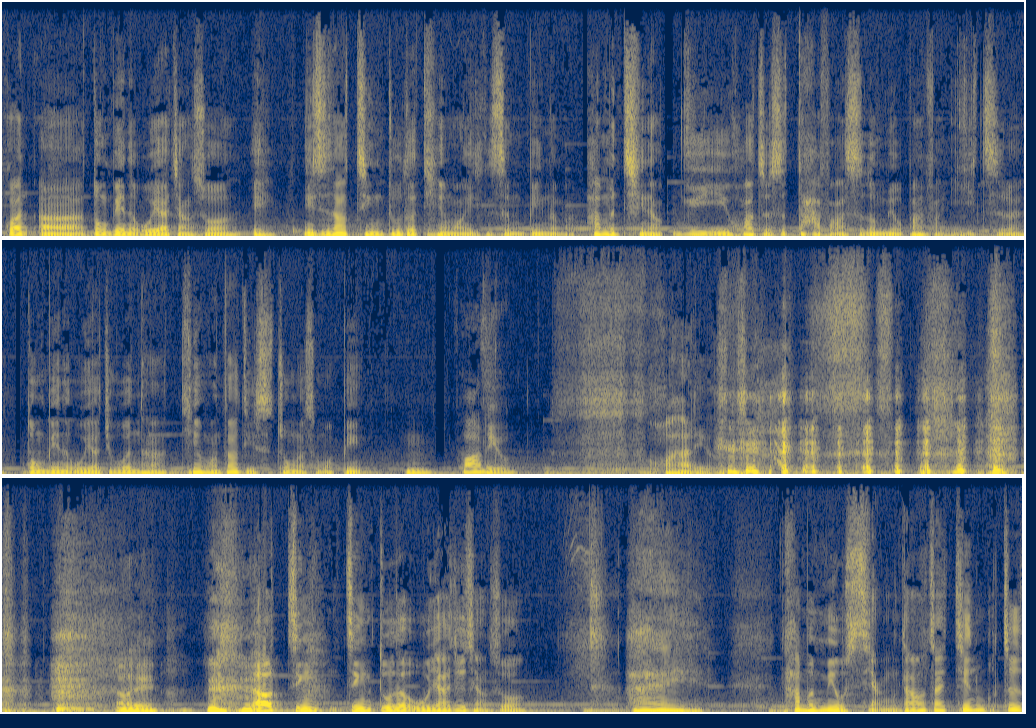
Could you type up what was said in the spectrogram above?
关呃东边的乌鸦讲说：“诶，你知道京都的天王已经生病了吗？他们请了御医或者是大法师都没有办法医治了。”东边的乌鸦就问他：“天王到底是中了什么病嗯，花柳？”花流。，OK，然后京京都的乌鸦就讲说：“哎，他们没有想到在建这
